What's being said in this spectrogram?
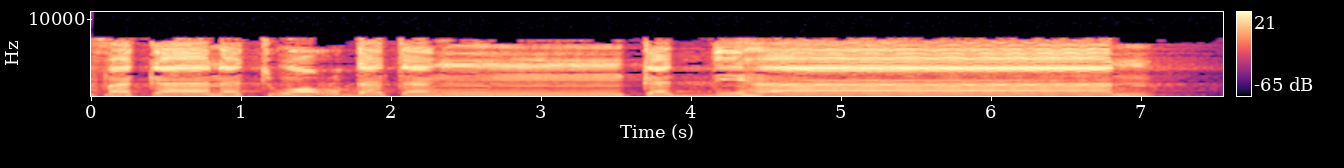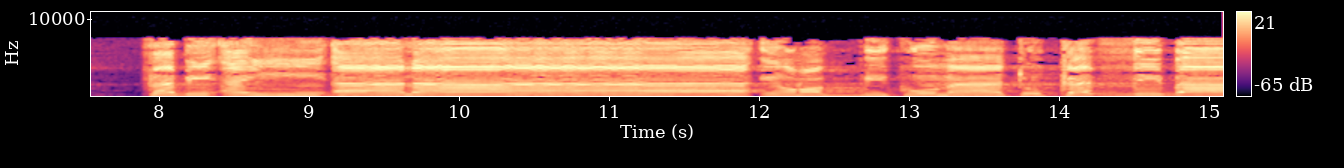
فكانت ورده كالدهان فباي الاء ربكما تكذبان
